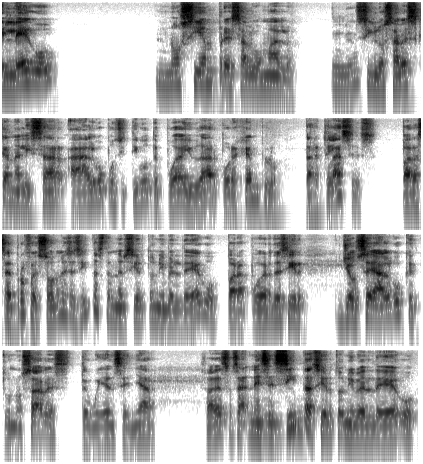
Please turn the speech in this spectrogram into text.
el ego no siempre es algo malo. Si lo sabes canalizar a algo positivo, te puede ayudar. Por ejemplo, dar clases para ser profesor necesitas tener cierto nivel de ego para poder decir, yo sé algo que tú no sabes, te voy a enseñar, ¿sabes? O sea, necesitas cierto nivel de ego,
